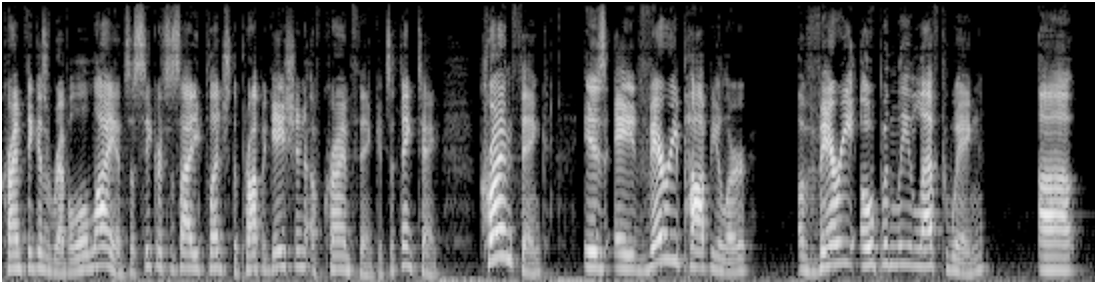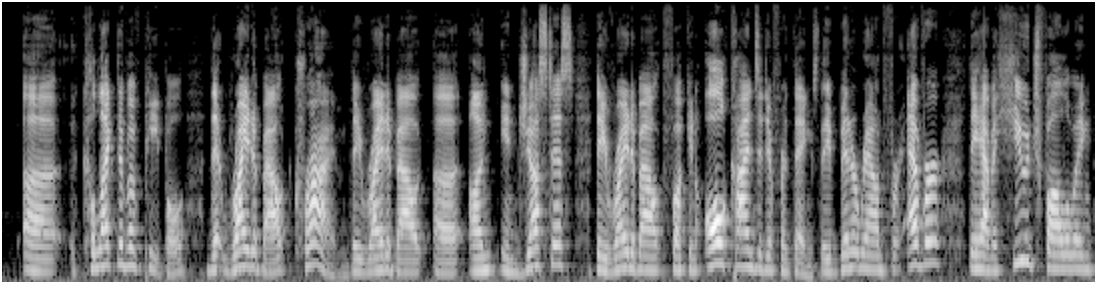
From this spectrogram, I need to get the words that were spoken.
Crime Think is a rebel alliance, a secret society pledged to the propagation of CrimethInc. It's a think tank. CrimethInc is a very popular, a very openly left-wing uh, uh, collective of people that write about crime. They write about uh, injustice. They write about fucking all kinds of different things. They've been around forever. They have a huge following.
